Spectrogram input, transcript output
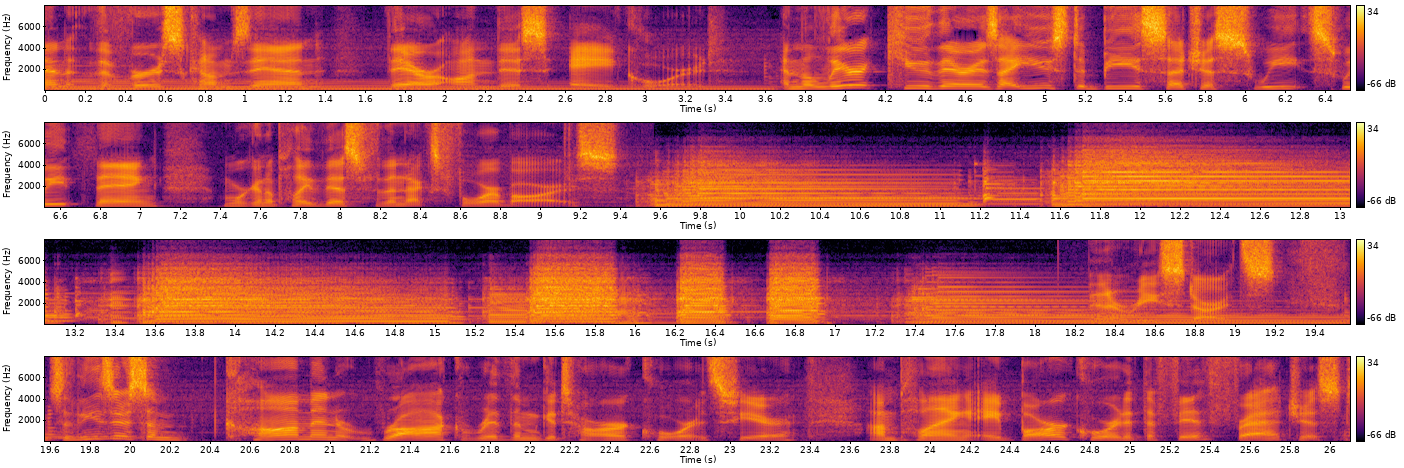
Then the verse comes in there on this A chord. And the lyric cue there is, I used to be such a sweet, sweet thing. And we're gonna play this for the next four bars. It restarts. So these are some common rock rhythm guitar chords here. I'm playing a bar chord at the fifth fret, just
